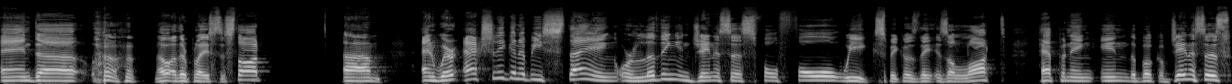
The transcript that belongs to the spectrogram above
and uh, no other place to start. Um, and we're actually going to be staying or living in Genesis for four weeks because there is a lot happening in the book of Genesis.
